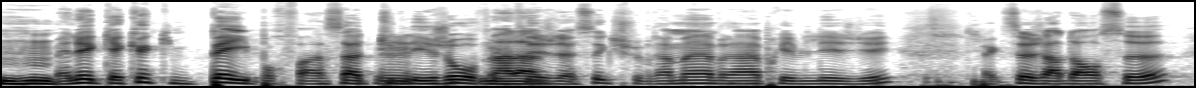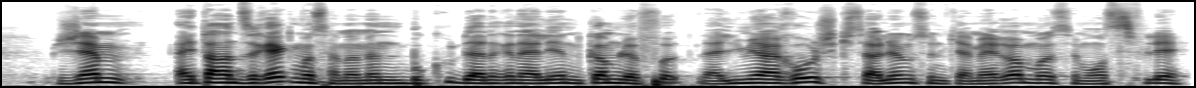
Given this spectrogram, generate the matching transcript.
Mhm. Mais là, il y a quelqu'un qui me paye pour faire ça tous Mm. les jours. Fait que, je sais que je suis vraiment, vraiment privilégié. Fait que ça, j'adore ça. J'aime être en direct, moi, ça m'amène beaucoup d'adrénaline, comme le foot. La lumière rouge qui s'allume sur une caméra, moi, c'est mon sifflet.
